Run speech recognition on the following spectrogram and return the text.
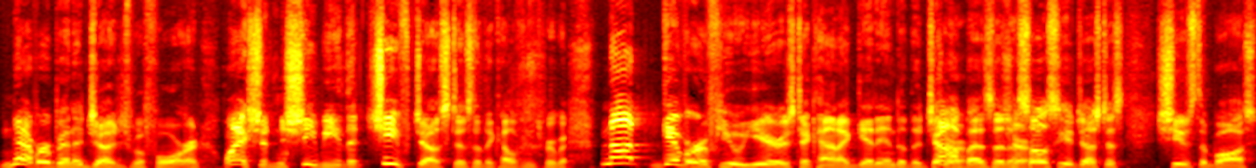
never been a judge before, and why shouldn't she be the Chief Justice of the California Supreme Court? Not give her a few years to kind of get into the job Sure, as an sure. associate justice. She's the boss.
